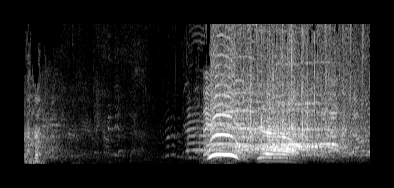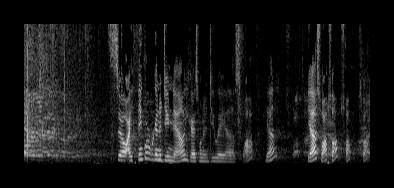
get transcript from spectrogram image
Yeah. So I think what we're gonna do now. You guys want to do a uh, swap? Yeah. Yeah. Swap. Swap. Swap. Swap.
